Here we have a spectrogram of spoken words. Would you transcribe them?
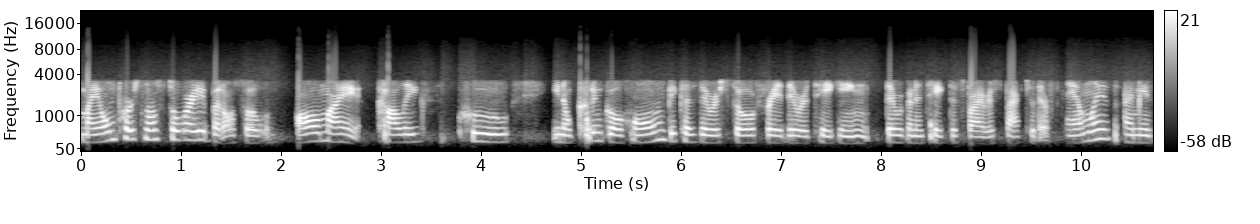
my own personal story, but also all my colleagues who you know, couldn't go home because they were so afraid they were taking they were going to take this virus back to their families. I mean,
